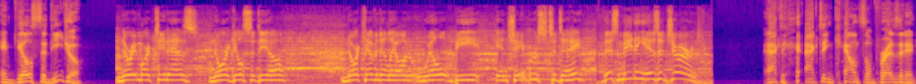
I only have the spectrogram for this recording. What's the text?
and Gil Cedillo. Nury Martinez nor Gil Cedillo nor Kevin De Leon will be in chambers today. This meeting is adjourned. Act, acting council president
